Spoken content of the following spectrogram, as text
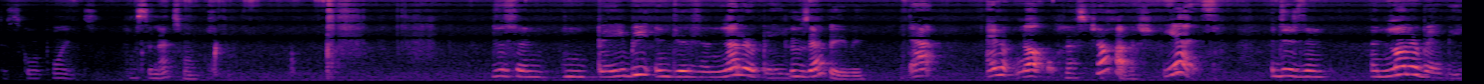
to score points. What's the next one? There's a baby and there's another baby. Who's that baby? That I don't know. That's Josh. Yes. And there's a, another baby.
